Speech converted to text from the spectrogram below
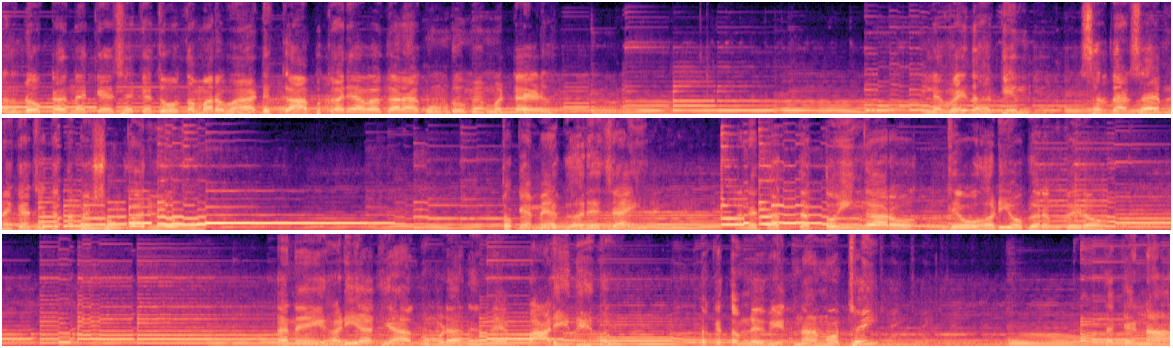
અને ડોક્ટરને કહે છે કે જો તમારે વાઢ કાપ કર્યા વગર આ ગુંડું મેં મટાડ્યું. એટલે વૈદ હકીમ સરદાર સાહેબને કહે છે કે તમે શું કર્યું એવું? તો કે મેં ઘરે જઈ અને ધક તો હિંગારો જેવો હળિયો ગરમ કર્યો. અને એ હળિયા આ ગુમડાને મેં બાળી દીધું. તો કે તમને વેદના નો થઈ? તો કે ના,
